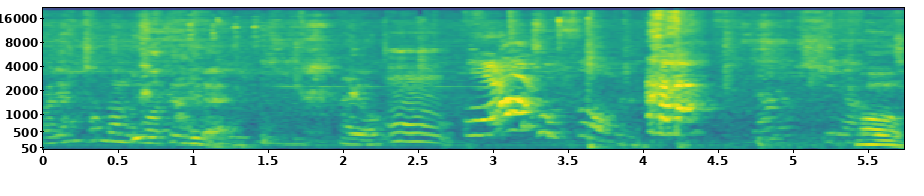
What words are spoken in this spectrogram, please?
아니 한참 남은 거 같은데. 아이고. 어.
